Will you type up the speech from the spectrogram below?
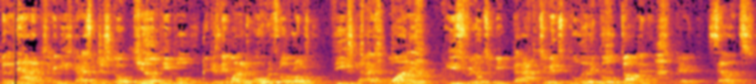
fanatics. I mean, these guys would just go kill people because they wanted to overthrow the Romans. These guys wanted Israel to be back to its political dominance. Okay? Zealots.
